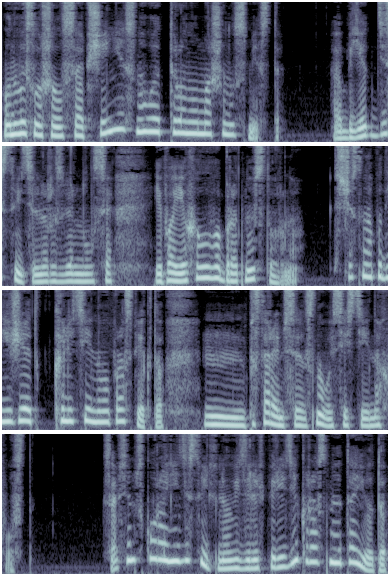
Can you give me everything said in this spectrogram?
Он выслушал сообщение и снова тронул машину с места. Объект действительно развернулся и поехал в обратную сторону. Сейчас она подъезжает к Литейному проспекту. Постараемся снова сесть ей на хвост. Совсем скоро они действительно увидели впереди красную «Тойоту».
